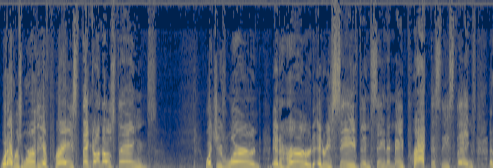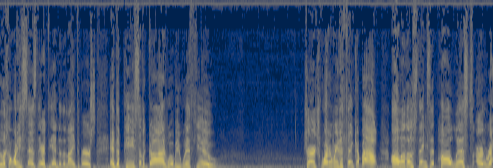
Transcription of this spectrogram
whatever is worthy of praise, think on those things. What you've learned and heard and received and seen in me, practice these things. And look at what he says there at the end of the ninth verse. And the peace of God will be with you. Church, what are we to think about? All of those things that Paul lists are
